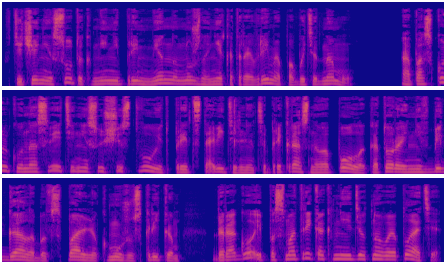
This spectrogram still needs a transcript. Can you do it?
В течение суток мне непременно нужно некоторое время побыть одному. А поскольку на свете не существует представительницы прекрасного пола, которая не вбегала бы в спальню к мужу с криком «Дорогой, посмотри, как мне идет новое платье»,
